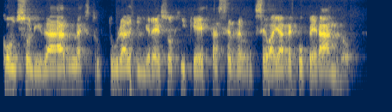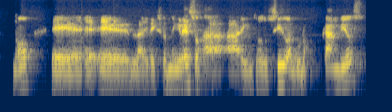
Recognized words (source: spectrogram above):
consolidar la estructura de ingresos y que ésta se, se vaya recuperando. ¿no? Eh, la Dirección de Ingresos ha, ha introducido algunos cambios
